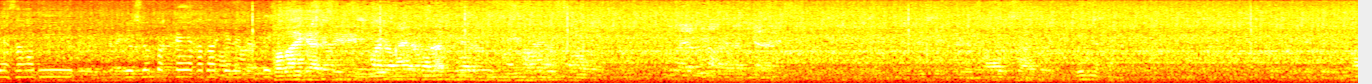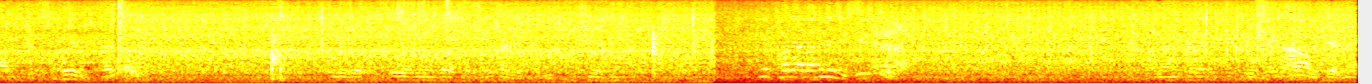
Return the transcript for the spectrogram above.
ben sana bir 5-10 dakikaya kadar geleceğim. Kolay gelsin. İyi bayramlar. Buyurun. Bir kolye alabilir miyiz? Destek ağırlıklarına,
